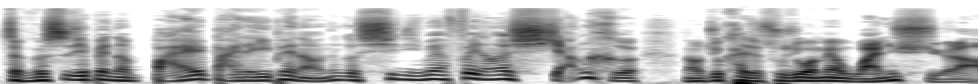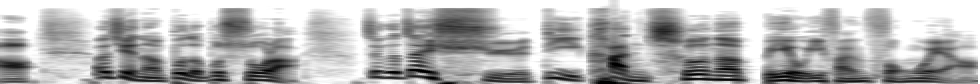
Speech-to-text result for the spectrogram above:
整个世界变成白白的一片啊，那个心里面非常的祥和，然后就开始出去外面玩雪了啊！而且呢，不得不说了，这个在雪地看车呢，别有一番风味啊！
